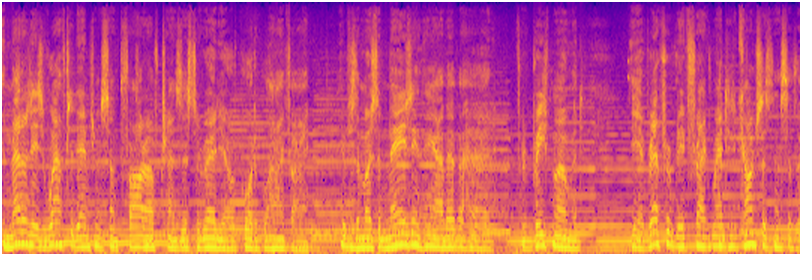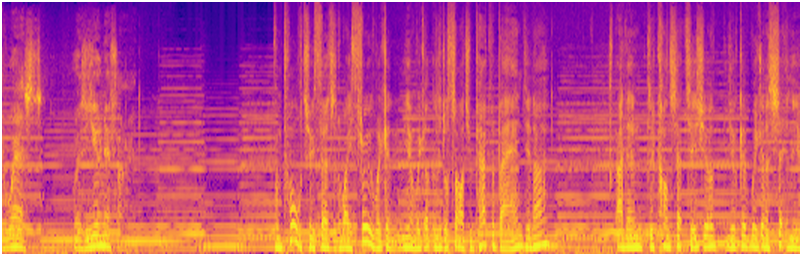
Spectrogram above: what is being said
the melodies wafted in from some far-off transistor radio or portable hi-fi. It was the most amazing thing I've ever heard. For a brief moment, the irreparably fragmented consciousness of the West was unified. From Paul, two thirds of the way through, we get you know we got the little Sergeant Pepper band, you know, and then the concept is you're, you're we're going to sit in the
